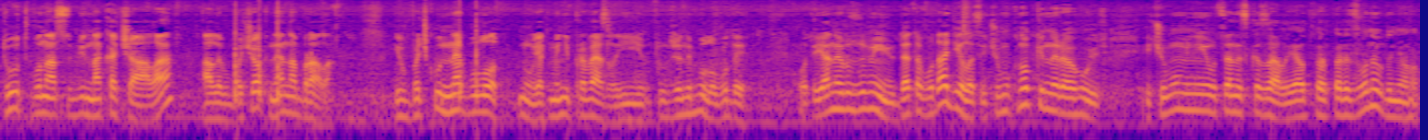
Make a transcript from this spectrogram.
Тут вона собі накачала, але в бачок не набрала. І в бачку не було, ну як мені привезли, її тут вже не було води. От я не розумію, де та вода ділася, і чому кнопки не реагують, і чому мені оце не сказали. Я от передзвонив до нього.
